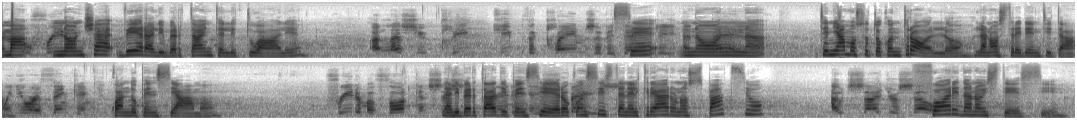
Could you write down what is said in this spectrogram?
Ma non c'è vera libertà intellettuale se non teniamo sotto controllo la nostra identità quando pensiamo. La libertà di pensiero consiste nel creare uno spazio fuori da noi stessi,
